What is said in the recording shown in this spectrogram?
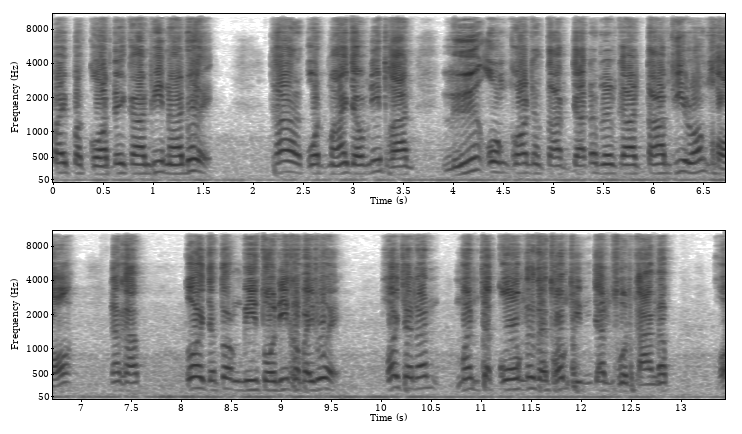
ไปประกอบในการพิจารณาด้วย ถ้ากฎหมายจากนี้ผ่าน หรือองค์กรต่างๆจะดำเนินการตามที่ร้องขอนะครับ ก็จะต้องมีตัวนี้เข้าไปด้วย เพราะฉะนั้นมันจะโกงตั้งแต่ท้องถิ่นยันส่วนกลางครับ ขอ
